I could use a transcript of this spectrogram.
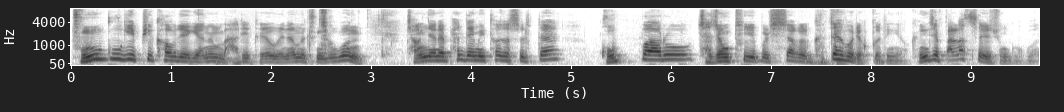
중국이 피크아웃 얘기하는 말이 돼요. 왜냐하면 중국은 작년에 팬데믹 터졌을 때 곧바로 재정 투입을 시작을 그때 해버렸거든요. 굉장히 빨랐어요, 중국은.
